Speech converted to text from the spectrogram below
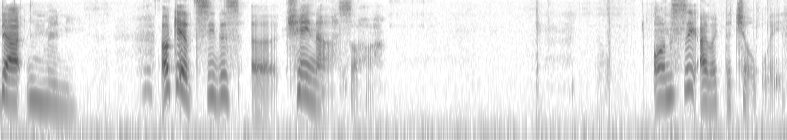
that many. Okay, let's see this uh, chainsaw. Honestly, I like the chill blade.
